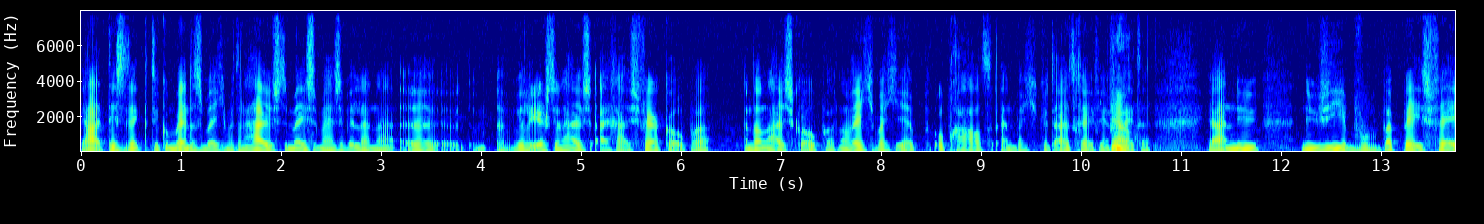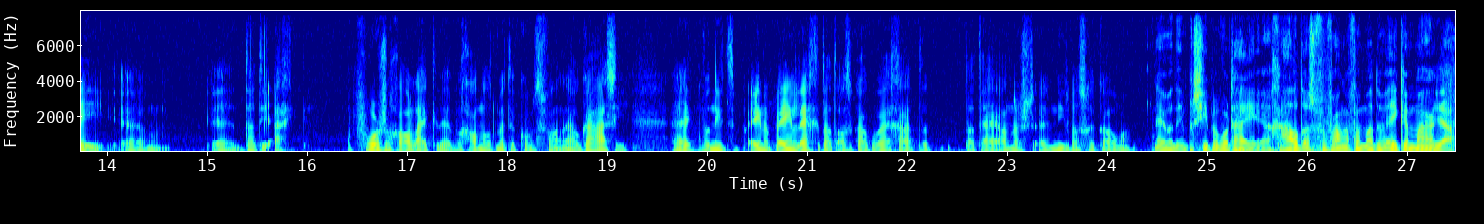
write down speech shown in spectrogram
Ja, het is denk ik natuurlijk een, dat is een beetje met een huis. De meeste mensen willen, eh, eh, eh, willen eerst hun huis, eigen huis verkopen en dan een huis kopen. Dan weet je wat je hebt opgehaald en wat je kunt uitgeven in feite. Ja, en nu, Nu zie je bijvoorbeeld bij PSV ehm, eh, dat die eigenlijk op voorzorg al lijken te hebben gehandeld met de komst van El Ghazi. Hè, ik wil niet één op één leggen dat als Gakpo weggaat, dat, dat hij anders eh, niet was gekomen. Nee, want in principe wordt hij eh, gehaald als vervanger van Madueke. Maar Ja,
